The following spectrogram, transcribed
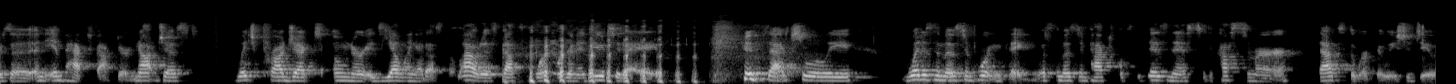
there's a, an impact factor, not just which project owner is yelling at us the loudest. That's what we're going to do today. it's actually what is the most important thing? What's the most impactful to the business, to the customer? That's the work that we should do.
